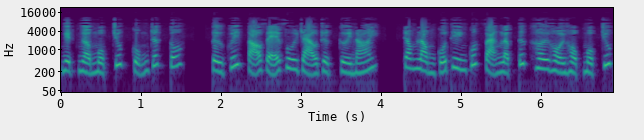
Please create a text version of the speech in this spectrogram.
nghịch ngợm một chút cũng rất tốt. Từ khuyết tỏ vẻ vui rạo rực cười nói, trong lòng của thiên quốc vạn lập tức hơi hồi hộp một chút,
